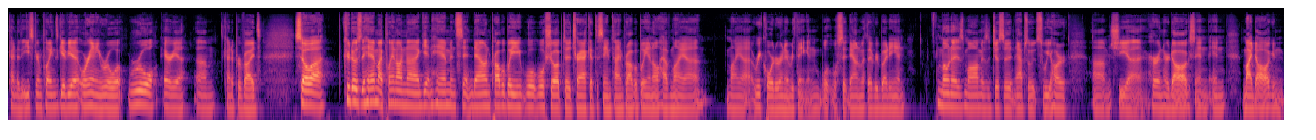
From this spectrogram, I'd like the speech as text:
kind of the Eastern Plains give you, or any rural rural area um, kind of provides. So uh, kudos to him. I plan on uh, getting him and sitting down. Probably we'll we'll show up to the track at the same time, probably, and I'll have my uh, my uh, recorder and everything, and we'll we'll sit down with everybody. And Mona, his mom, is just an absolute sweetheart. Um, she, uh, her and her dogs and, and my dog and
